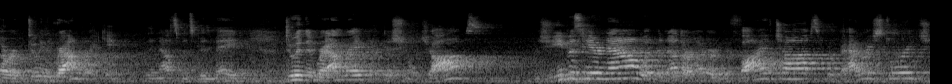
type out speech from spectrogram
or doing the groundbreaking. The announcement's been made. Doing the groundbreak, additional jobs. Jeeb is here now with another 105 jobs for battery storage.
